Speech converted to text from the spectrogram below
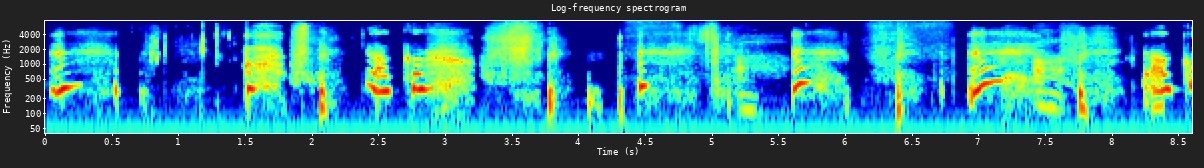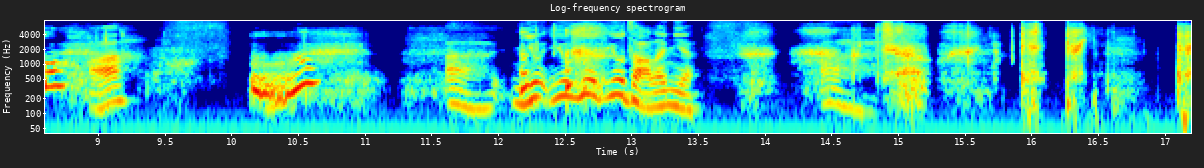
嗯，哎，老公。啊嗯嗯，啊老公。啊嗯，啊！你又又又又咋了你？啊！呸呸呸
